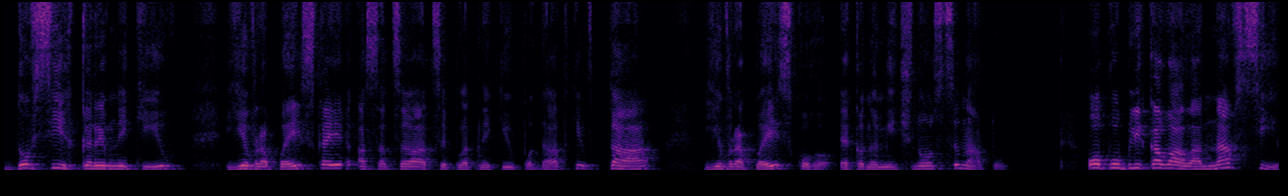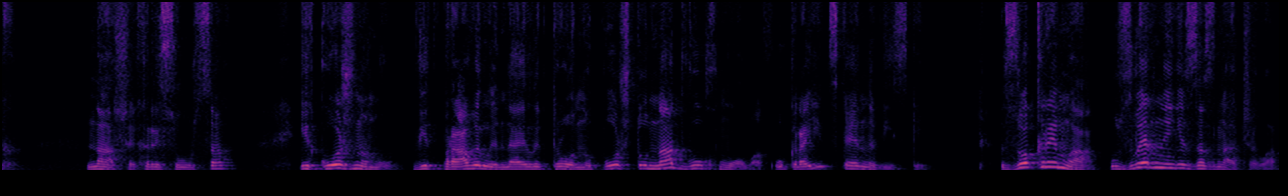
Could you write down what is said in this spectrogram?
до всіх керівників Європейської асоціації платників податків та Європейського економічного сенату. Опублікувала на всіх наших ресурсах і кожному відправили на електронну пошту на двох мовах українська і англійській. Зокрема, у зверненні зазначила,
